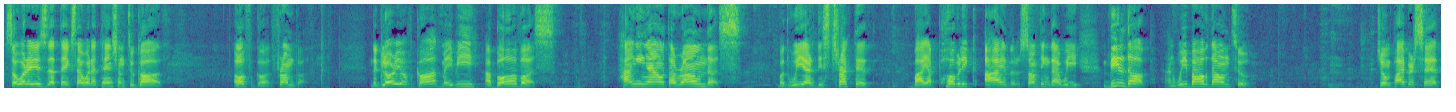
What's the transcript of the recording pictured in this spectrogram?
So, what it is that takes our attention to God, of God, from God? The glory of God may be above us, hanging out around us, but we are distracted by a public idol, something that we build up and we bow down to. John Piper said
